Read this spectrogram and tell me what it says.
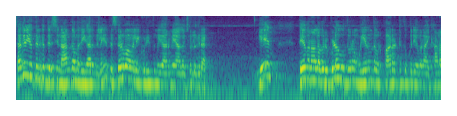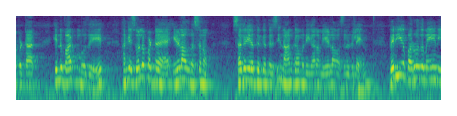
சகரிய திருக்கதரிசி நான்காம் அதிகாரத்திலே இந்த சிறுபாவலை குறித்து மிக அருமையாக சொல்லுகிறார். ஏன் தேவனால் அவர் இவ்வளவு தூரம் உயர்ந்த ஒரு பாராட்டத்துக்குரியவராய் காணப்பட்டார் என்று பார்க்கும்போது அங்கே சொல்லப்பட்ட ஏழாவது வசனம் சகரியா தீர்க்கதரிசி நான்காம் அதிகாரம் ஏழாம் வசனத்திலே பெரிய பர்வதமே நீ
